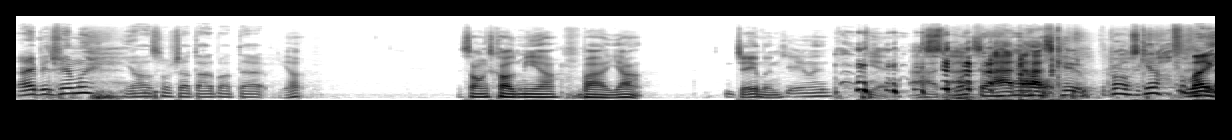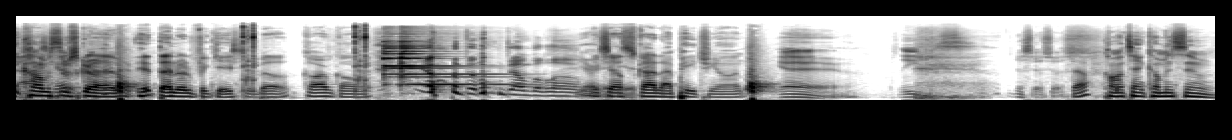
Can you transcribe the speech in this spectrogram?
All right, bitch family. Y'all, let what y'all thought about that. Yep. The song's called Mia by Ya Jalen. Jalen. Yeah, I had to ask, I had to ask him. Bros, get off of Like, Ask comment, subscribe, hit that notification bell. Karv gone. Put the link down below. Make sure y'all subscribe to that Patreon. Yeah, please. Yes, yes, yes. Steph? Content coming soon.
